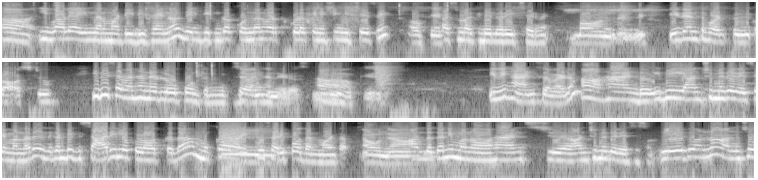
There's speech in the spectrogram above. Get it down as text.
ఆ, ఇవాళే అయిందనమాట ఈ డిజైన్ దీనికి ఇంకా కుందన్ వర్క్ కూడా ఫినిషింగ్ ఇచ్చేసి ఓకే. కస్టమర్కి డెలివరీ ఇచ్చేయడమే. బాగుందండి. ఇది ఎంత పడుతుంది కాస్ట్ ఇది సెవెన్ హండ్రెడ్ లోపు ఉంటుంది మీకు సెవెన్ హండ్రెడ్ వస్తుంది. ఓకే. ఇవి హ్యాండ్స్ మేడం? ఆ హ్యాండ్ ఇది అంచు మీద వేసేయమన్నారు. ఎందుకంటే ఇది శారీలో క్లాత్ కదా ముక్క ఎక్కువ సరిపోదు అనమాట అవునా? అందుకని మనం హ్యాండ్స్ అంచు మీద వేసేసాం. లేదు అన్న అంచు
